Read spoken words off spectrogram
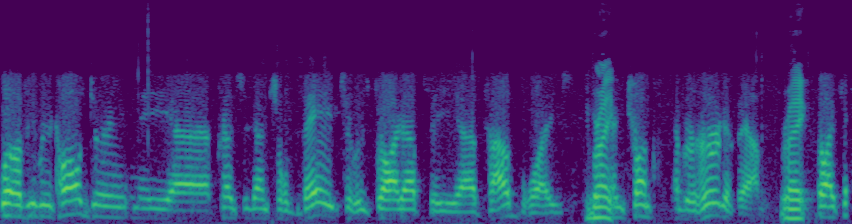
Well, if you recall during the uh, presidential debates, it was brought up the uh, Proud Boys, right? And Trump never heard of them, right? So I think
